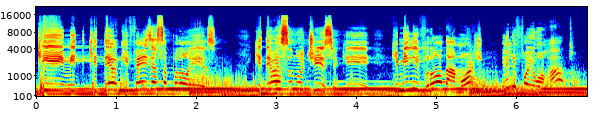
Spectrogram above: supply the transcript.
que, me, que, deu, que fez essa proeza, que deu essa notícia, que, que me livrou da morte, ele foi honrado?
